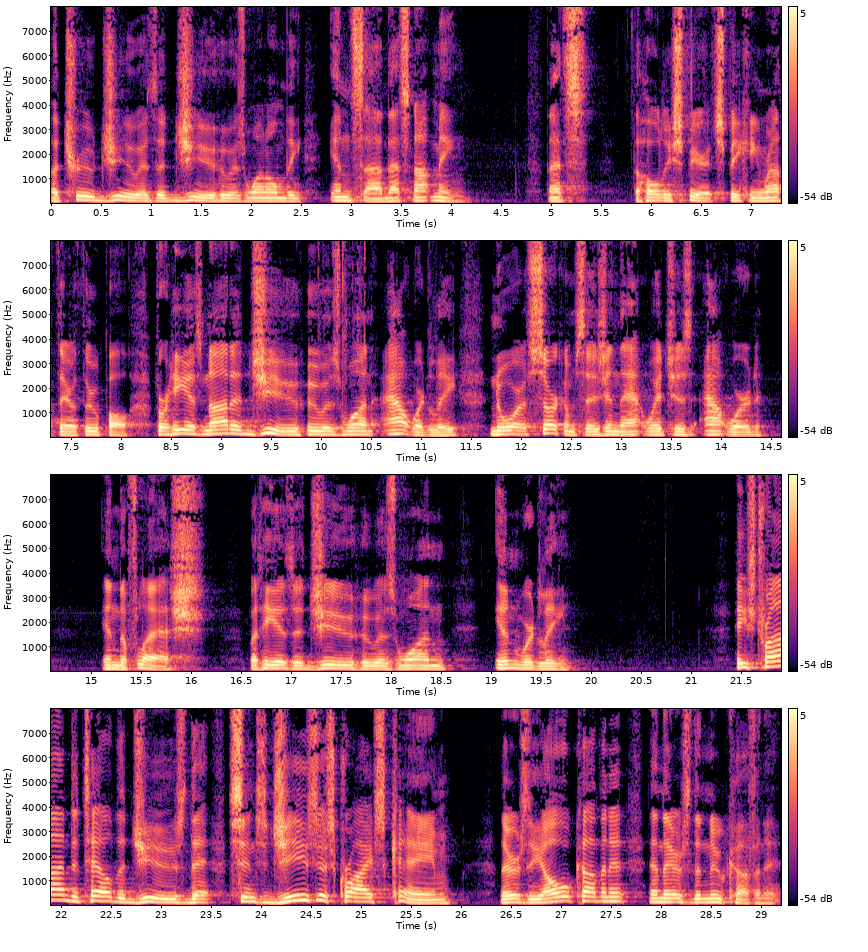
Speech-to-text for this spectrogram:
A true Jew is a Jew who is one on the inside. That's not me. That's the Holy Spirit speaking right there through Paul. For he is not a Jew who is one outwardly, nor a circumcision that which is outward in the flesh, but he is a Jew who is one inwardly. He's trying to tell the Jews that since Jesus Christ came, there's the old covenant and there's the new covenant.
